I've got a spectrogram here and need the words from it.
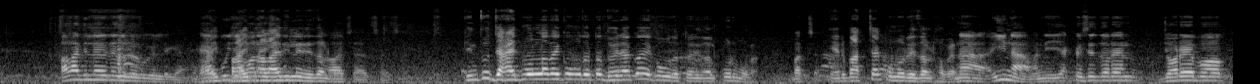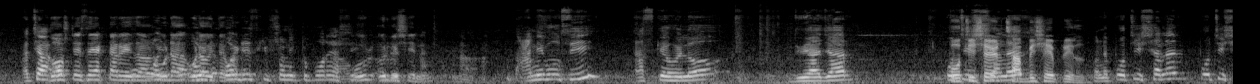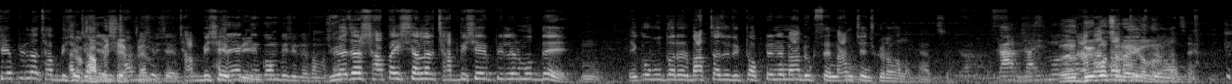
ফালা দিলে রেজাল্ট হবে গেলে হ্যাঁ ভাই- ফালাই দিলে রেজাল্ট আচ্ছা আচ্ছা আচ্ছা। কিন্তু জাহিদ মোল্লা ভাই কবুতরটা ধরে রাখো এই কবুতরটা রেজাল্ট করব না। বাচ্চা। এর বাচ্চা কোনো রেজাল্ট হবে না। না ই না মানে একটা হচ্ছে ধরেন জ্বরে বক আচ্ছা দশ টেসে একটা রেজাল্ট ওটা ওটা হইতে ওই ডেসক্রিপশন একটু পরে আসি। ওর- ওর বেশি না। হ্যাঁ। আমি বলছি আজকে হইল দুই হাজার ছাব্বিশে এপ্রিল। মানে পঁচিশ সালের পঁচিশে এপ্রিল না ছাব্বিশে ছাব্বিশে এপ্রিল। ছাব্বিশে আচ্ছা, এপ্রিল। সমস্যা। দুই হাজার সাতাইশ সালের ছাব্বিশে এপ্রিলের মধ্যে এই কবুতরের বাচ্চা যদি টপ টেনে না ঢুকছে নাম চেঞ্জ করে হলাম আচ্ছা। দুই বছর হয়ে গেল।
